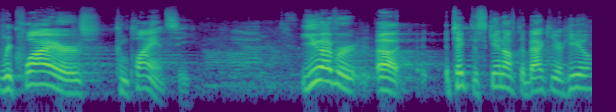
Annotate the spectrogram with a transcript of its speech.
requires compliancy. You ever uh, take the skin off the back of your heel,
